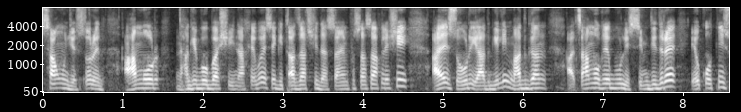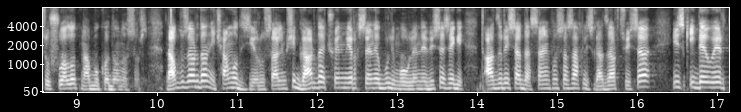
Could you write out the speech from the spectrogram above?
საუნჯე სწორედ ამ ორ ნაგებობაში ინახება, ესე იგი ტაძარში და სამეფო სასახლეში, აი ეს ორი ადგილი, მათგან წამოღებული სიმდიდრე ეკუთვნის უშუალოდ ნაბუქოდონოსორს. ნაბუზარდანი ჩამოდის იერუსალიმში გარდა ჩვენ მიერ ხსენებული მოვლენების, ესე იგი ტაძრის ტაძრისა და სამეფო სასახლის გაძარცვისა ის კიდევ ერთ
